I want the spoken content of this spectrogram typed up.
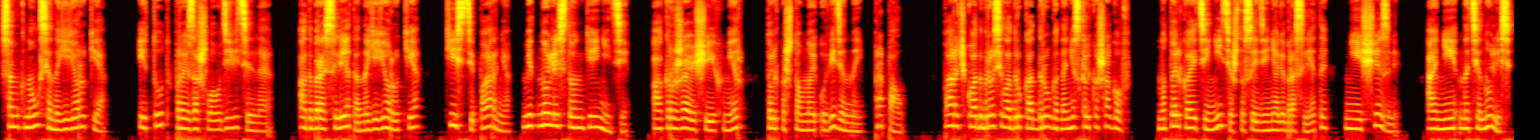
сомкнулся на ее руке. И тут произошло удивительное. От браслета на ее руке кисти парня метнулись тонкие нити, а окружающий их мир, только что мной увиденный, пропал. Парочку отбросила друг от друга на несколько шагов, но только эти нити, что соединяли браслеты, не исчезли. Они натянулись,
